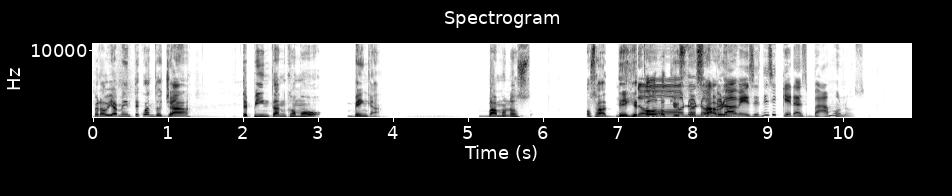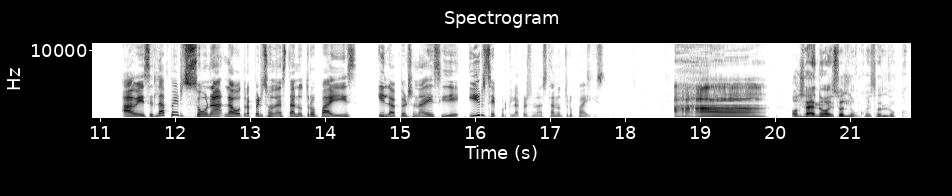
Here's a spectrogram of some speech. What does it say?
Pero obviamente cuando ya te pintan como, venga, vámonos. O sea, deje todo lo que usted no, no, sabe. pero a veces ni siquiera es vámonos. A veces la persona, la otra persona está en otro país y la persona decide irse porque la persona está en otro país. Ah, o sea, no, eso es loco, eso es loco.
